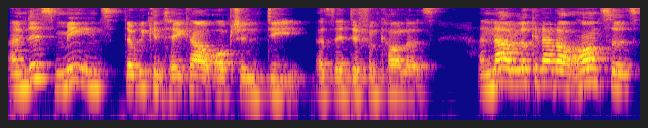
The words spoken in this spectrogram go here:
And this means that we can take out option D as they're different colors. And now looking at our answers,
